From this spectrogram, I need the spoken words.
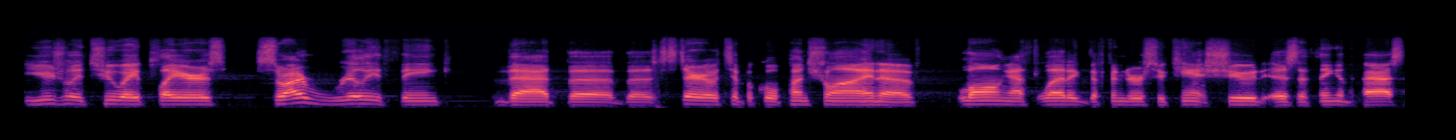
usually two way players. So I really think that the the stereotypical punchline of long athletic defenders who can't shoot is a thing of the past.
